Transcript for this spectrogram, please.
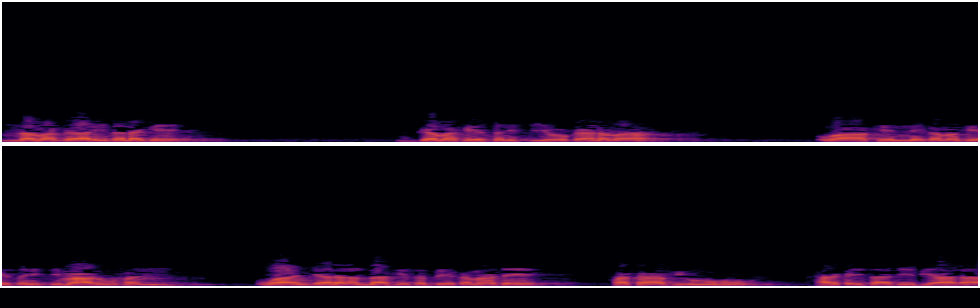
نما غاري دلق جما كيسانيتي يوكا نما وكن جما كيسانيتي معروفا وان جال الله كيسب كما فكافئوه harka isaa deebi'aadha.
